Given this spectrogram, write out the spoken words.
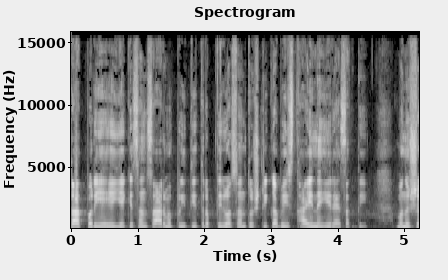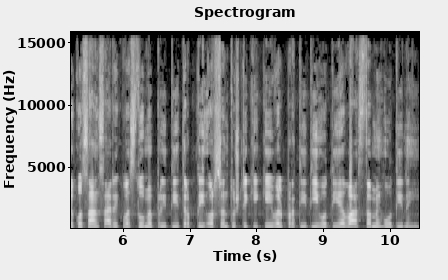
तात्पर्य यही है कि संसार में प्रीति, तृप्ति और संतुष्टि कभी स्थायी नहीं रह सकती। मनुष्य को सांसारिक वस्तु में प्रीति, तृप्ति और संतुष्टि की केवल प्रतीति होती है, वास्तव में होती नहीं।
